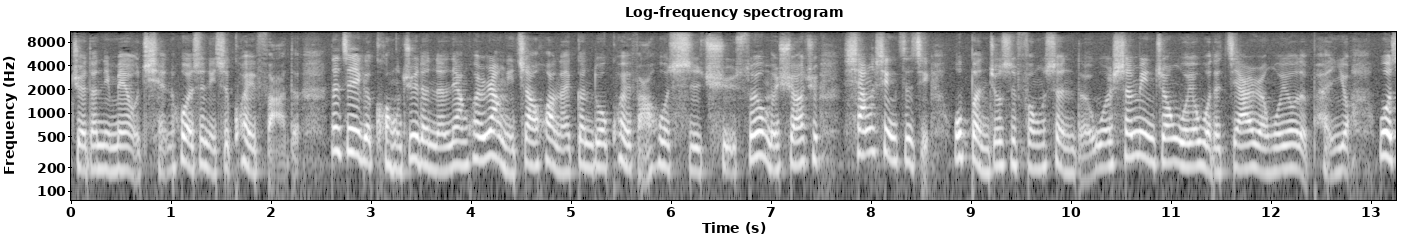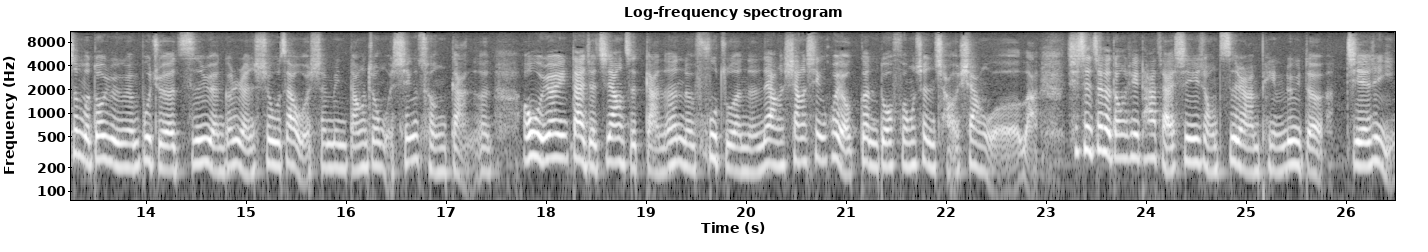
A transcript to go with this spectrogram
觉得你没有钱，或者是你是匮乏的。那这个恐惧的能量会让你召唤来更多匮乏或失去。所以我们需要去相信自己，我本就是丰盛的。我生命中我有我的家人，我有我的朋友，我有这么多源源不绝的资源跟人事物在我生命当中，我心存感恩，而我愿意带着这样子感恩的富足的能量，相信会有更多丰盛朝向我而来。其实这个东西它才是一种自然频率的。的接引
